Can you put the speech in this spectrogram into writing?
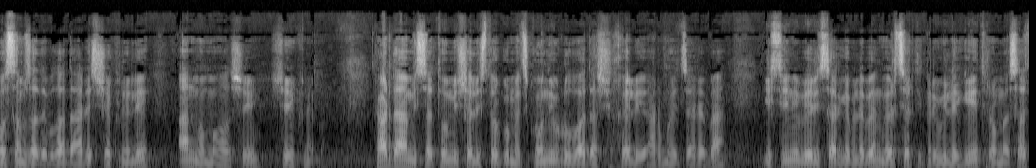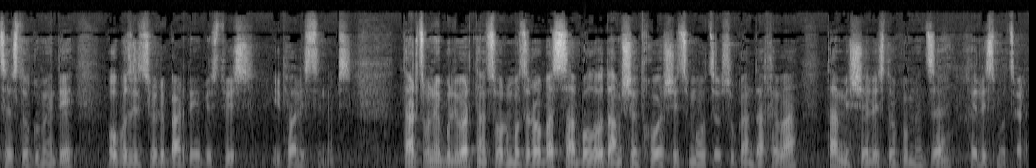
მოსამზადებლად არის შექმნილი ან მომავალში შეიქმნება. გარდა ამისა, თუ მიშელის დოკუმენტს გონივრულ ვადაში ხელი არ მოეწერება, ისინი ვერ ისარგებლებენ ვერც ერთი პრივილეგიით, რომელსაც ეს დოკუმენტი ოპოზიციური პარტიებისთვის ითვალისწინებს. დარწმუნებული ვართ, ნაციონალურ მოძრაობას საბოლოოდ ამ შემთხვევაშიც მოუწევს უკან დახევა და მიშელის დოკუმენტზე ხელის მოწერა.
